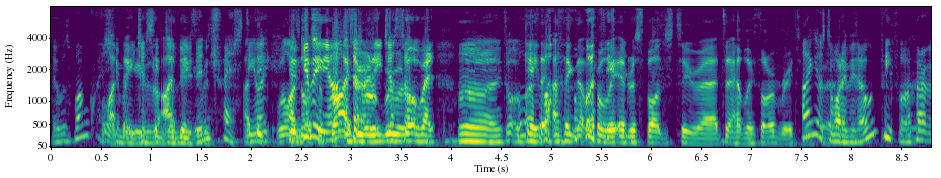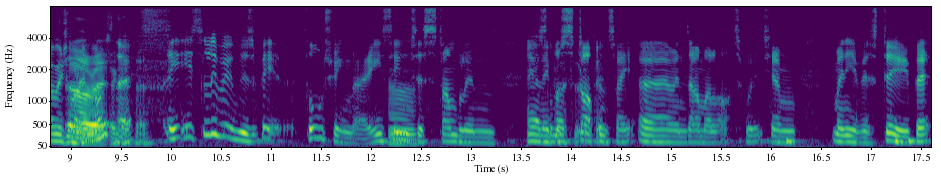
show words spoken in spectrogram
There was one question Well, where he just it seemed was- to I lose was- interest. I he, think- like, well, he was I'm not giving the surprised. answer and he just sort of went, "Uh," sort of Well, I, gave thi- up. I think that was probably in response to uh, to Emily Thornberry. to I think it was to one of his own people. I can't remember which one Oh, it right, was okay. though. His delivery was a bit faltering though. He seemed to stumble and Yeah, sort both of stop and say "er" and "um" a lot, which um, many of us do. But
